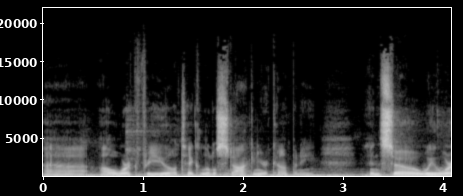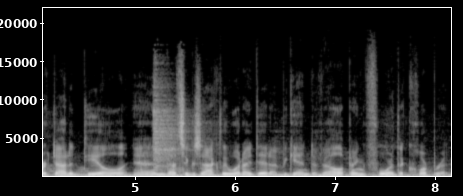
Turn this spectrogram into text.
uh, I'll work for you. I'll take a little stock in your company." And so we worked out a deal, and that's exactly what I did. I began developing for the corporate.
